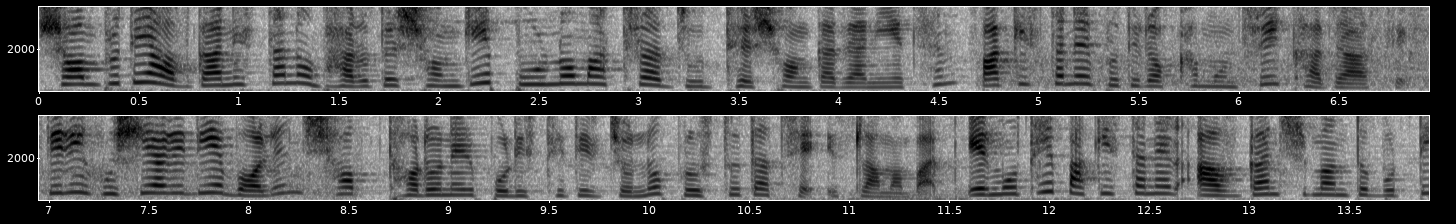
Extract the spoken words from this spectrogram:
সম্প্রতি আফগানিস্তান ও ভারতের সঙ্গে পূর্ণমাত্রার যুদ্ধের শঙ্কা জানিয়েছেন পাকিস্তানের প্রতিরক্ষা মন্ত্রী খাজা আসিফ। তিনি হুঁশিয়ারি দিয়ে বলেন, সব ধরনের পরিস্থিতির জন্য প্রস্তুত আছে ইসলামাবাদ। এর মধ্যে পাকিস্তানের আফগান সীমান্তবর্তী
